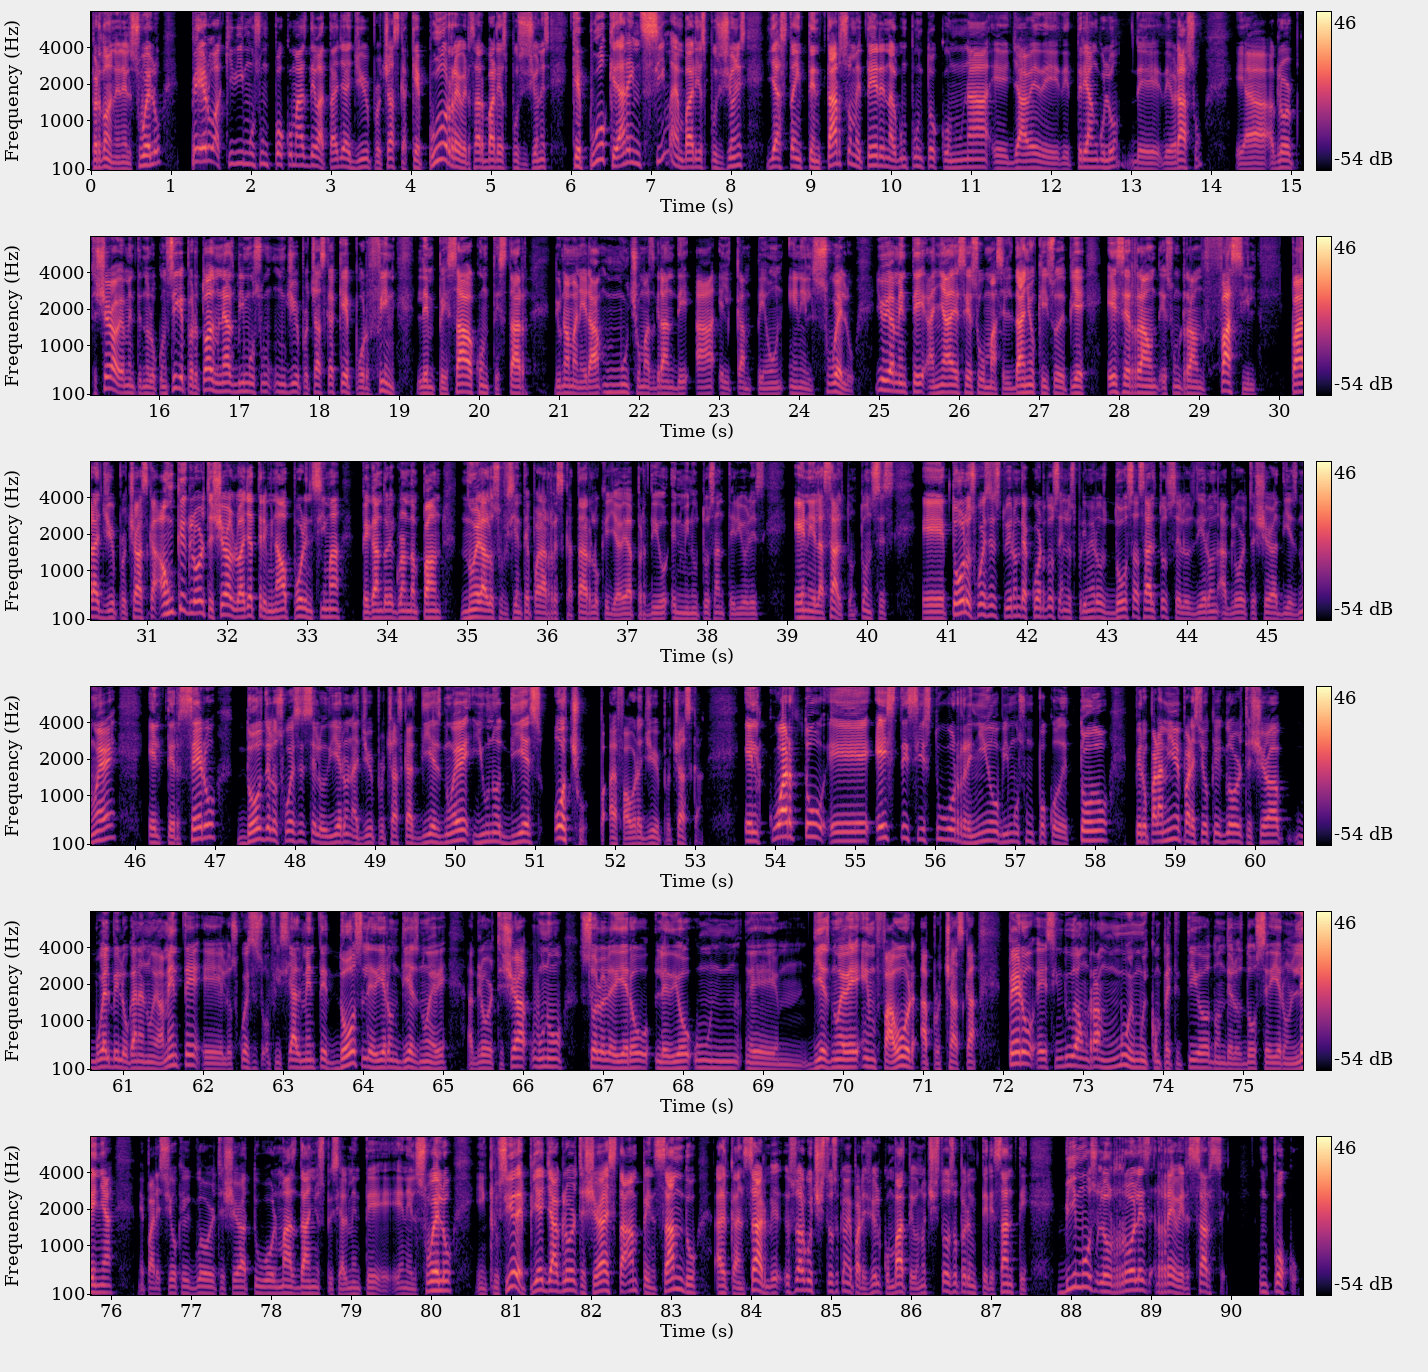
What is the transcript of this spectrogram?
perdón, en el suelo, pero aquí vimos un poco más de batalla de Jiri Prochaska, que pudo reversar varias posiciones, que pudo quedar encima en varias posiciones y hasta intentar someter en algún punto con una eh, llave de, triángulo de, brazo eh, a, a, Glover Teixeira. Obviamente no lo consigue, pero de todas maneras vimos un, un Jiri Prochaska que por fin le empezaba a contestar de una manera mucho más grande a el campeón en el suelo. Y obviamente añades eso más el daño que hizo de pie. Ese round es un round fácil para Gio Prochaska. Aunque Glover Teixeira lo haya terminado por encima pegándole ground and pound, no era lo suficiente para rescatar lo que ya había perdido en minutos anteriores en el asalto. Entonces, eh, todos los jueces estuvieron de acuerdo en los primeros dos asaltos, se los dieron a Glover Teixeira 10-9. El tercero, dos de los jueces se lo dieron a Jiri Prochaska 10-9 y uno 10-8 a favor de Jiri Prochaska. El cuarto, eh, este sí estuvo reñido, vimos un poco de todo. Pero para mí me pareció que Glover Teixeira vuelve y lo gana nuevamente. Eh, los jueces oficialmente, dos le dieron 10-9 a Glover Teixeira. Uno solo le, dieron, le dio un 10-9 eh, en favor a Prochaska. Pero sin duda un round muy muy competitivo donde los dos se dieron leña. Me pareció que Glover Teixeira tuvo el más daño especialmente en el suelo. Inclusive de pie ya Glover Teixeira estaban pensando alcanzar. Eso es algo chistoso que me pareció el combate. No chistoso pero interesante. Vimos los roles reversarse un poco.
